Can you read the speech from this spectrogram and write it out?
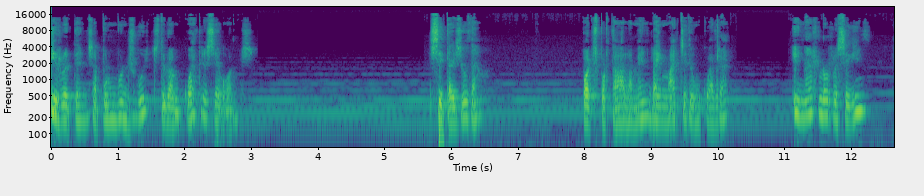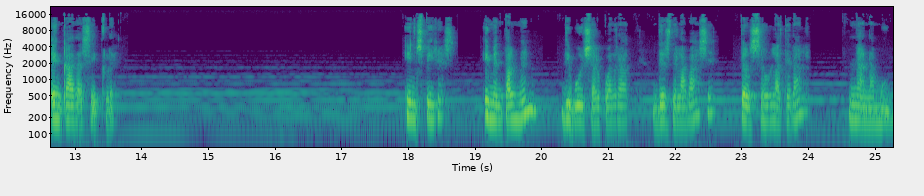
I retens a pulmons buits durant 4 segons. Si t'ajuda, pots portar a la ment la imatge d'un quadrat i anar-lo resseguint en cada cicle. Inspires i mentalment dibuixa el quadrat des de la base pel seu lateral anant amunt.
